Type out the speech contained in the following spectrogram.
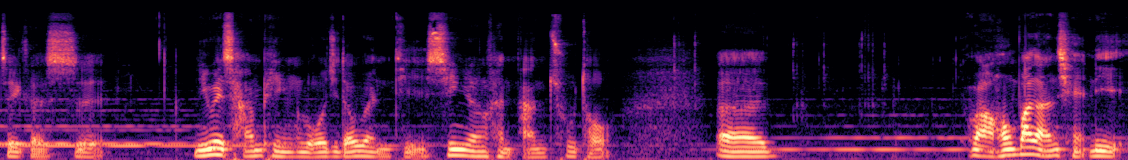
这个是因为产品逻辑的问题，新人很难出头。呃，网红发展潜力，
